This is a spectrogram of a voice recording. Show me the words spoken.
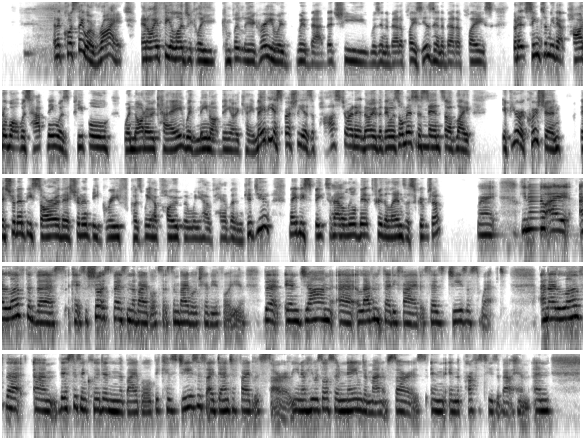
and of course, they were right. And I theologically completely agree with, with that, that she was in a better place, is in a better place. But it seemed to me that part of what was happening was people were not okay with me not being okay. Maybe especially as a pastor, I don't know, but there was almost a mm. sense of like, if you're a Christian, there shouldn't be sorrow, there shouldn't be grief because we have hope and we have heaven. Could you maybe speak to that a little bit through the lens of scripture? Right. You know, I, I love the verse. Okay, so shortest verse in the Bible, so some Bible trivia for you. But in John uh, 11 35, it says, Jesus wept. And I love that um, this is included in the Bible because Jesus identified with sorrow. You know, he was also named a man of sorrows in, in the prophecies about him. And,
